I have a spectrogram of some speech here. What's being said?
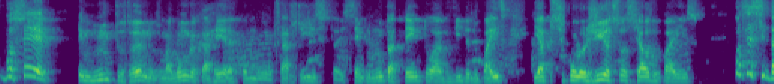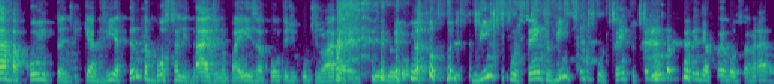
você tem muitos anos, uma longa carreira como chargista e sempre muito atento à vida do país e à psicologia social do país. Você se dava conta de que havia tanta boçalidade no país a ponto de continuar garantindo 20%, 25%, 30% de apoio a Bolsonaro?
